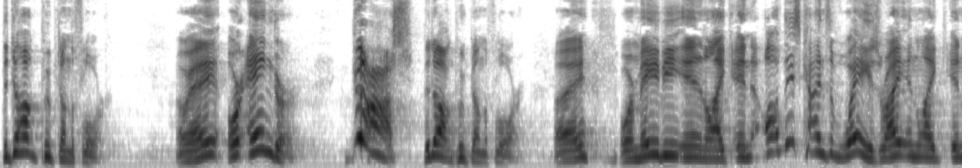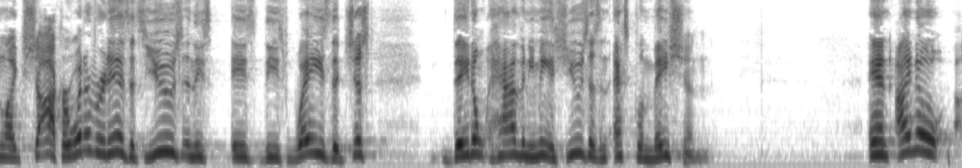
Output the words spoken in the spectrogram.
the dog pooped on the floor, okay? Or anger, gosh, the dog pooped on the floor right? Or maybe in like in all these kinds of ways, right? In like in like shock or whatever it is, it's used in these, these ways that just they don't have any meaning. It's used as an exclamation. And I know uh,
